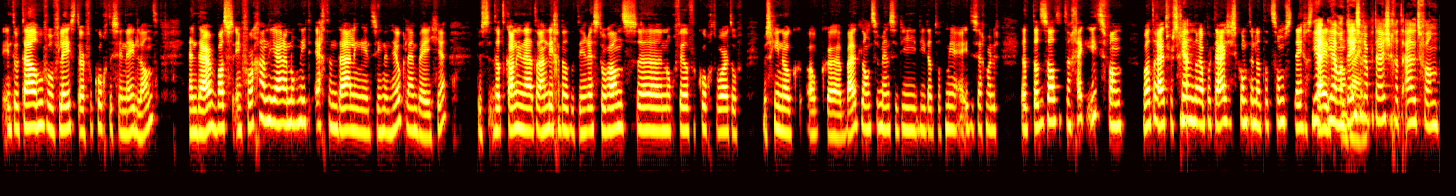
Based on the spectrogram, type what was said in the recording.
in totaal hoeveel vlees er verkocht is in Nederland. En daar was in voorgaande jaren nog niet echt een daling in te zien, een heel klein beetje. Dus dat kan inderdaad aan liggen dat het in restaurants nog veel verkocht wordt. Of misschien ook, ook buitenlandse mensen die, die dat wat meer eten, zeg maar. Dus dat, dat is altijd een gek iets van wat er uit verschillende rapportages komt en dat dat soms tegenstrijdig Ja, ja want deze zijn. rapportage gaat uit van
